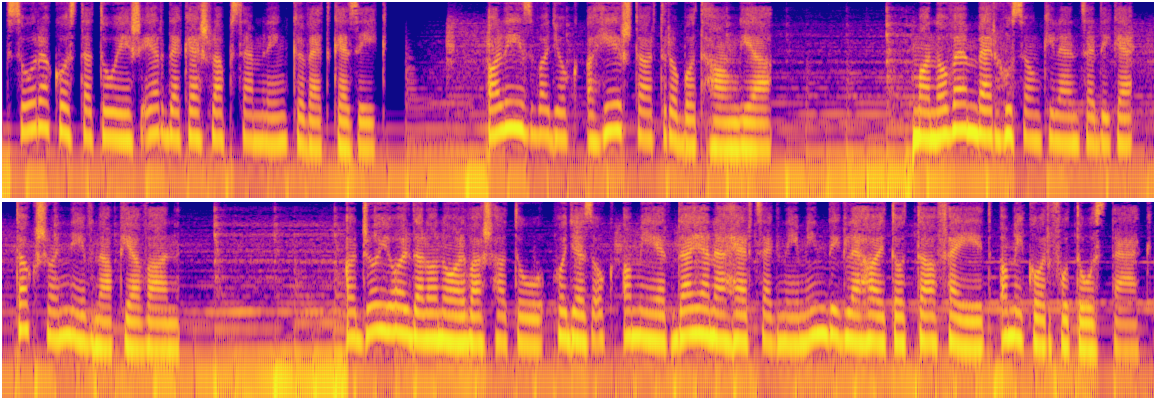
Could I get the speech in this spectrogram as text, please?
Szórakoztató és érdekes lapszemlénk következik. Alíz vagyok, a hírstart robot hangja. Ma november 29-e, Taksony névnapja van. A Joy oldalon olvasható, hogy az ok, amiért Diana hercegné mindig lehajtotta a fejét, amikor fotózták.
